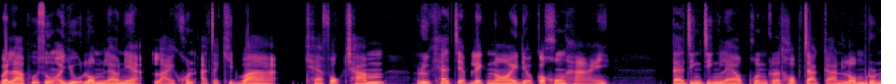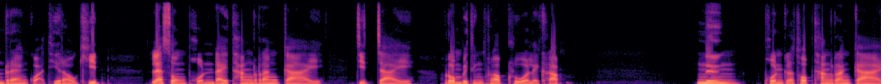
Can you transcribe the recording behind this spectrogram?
เวลาผู้สูงอายุล้มแล้วเนี่ย หลายคนอาจจะคิดว่า แค่ฟกช้ำ หรือแค่เจ็บเล็กน้อยเดี๋ยวก็คงหาย แต่จริง ๆ แล้วผลกระทบจากการล้มรุนแรงกว่าที่เราคิด และส่งผลได้ทั้งร่างกาย จิตใจ รวมไปถึงครอบครัวเลยครับ 1. ผลกระทบทางร่างกาย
